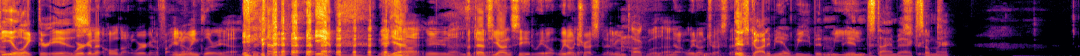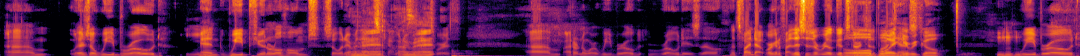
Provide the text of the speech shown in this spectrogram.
feel be. like there is. We're gonna hold on. We're gonna find in out. Winkler, yeah, sure. yeah, maybe Yeah. not, maybe not. in but that's Steinbach. Jan Seed. We don't we don't trust them. We don't talk about that. no, we don't trust that. There's got to be a weeb in, in Wiebe Steinbach Street. somewhere. Um, there's a Wiebe Road and Wiebe Funeral Homes. So whatever All that's right, whatever all that's worth. Um, I don't know where Wiebe Road, Road is though. Let's find out. We're gonna find. This is a real good start Oh to the boy, podcast. here we go. Wiebe Road.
